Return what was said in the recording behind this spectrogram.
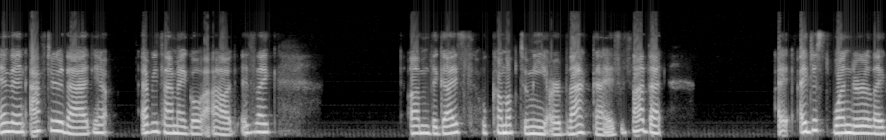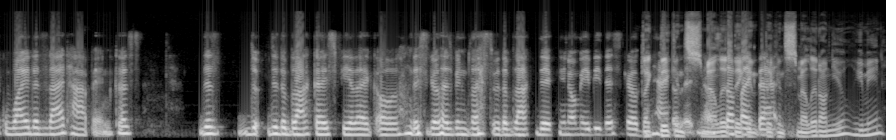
and then after that, you know, every time I go out, it's like, um, the guys who come up to me are black guys. It's not that. I I just wonder like why does that happen? Because does do, do the black guys feel like oh this girl has been blessed with a black dick you know maybe this girl can Like they can it, you know, smell it. They like can that they can smell it on you. You mean?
